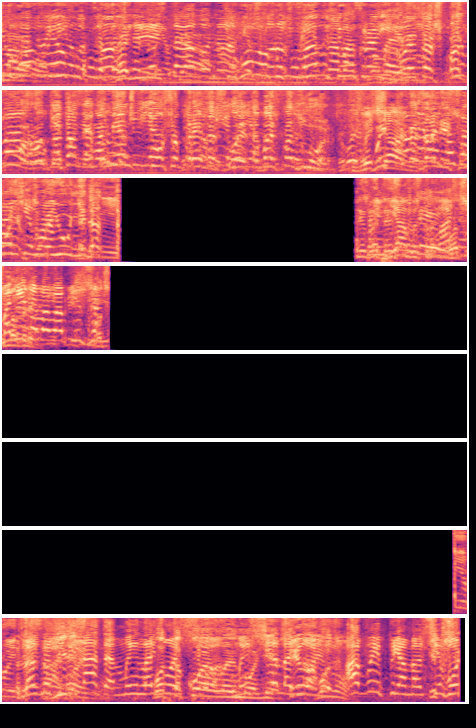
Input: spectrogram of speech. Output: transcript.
ви окупувалися достало нам? Чого ви окупувалися Україну? Ну это ж позор. Вот на данный момент то, что произошло, это ваш позор. Вы Звичайно. показали свою, свою недостаточность. Малинового пиджака. Не да? надо, мы лайно Вот такое всё. лайно Мы все есть. лайно. лайно. А вы прямо все твой-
